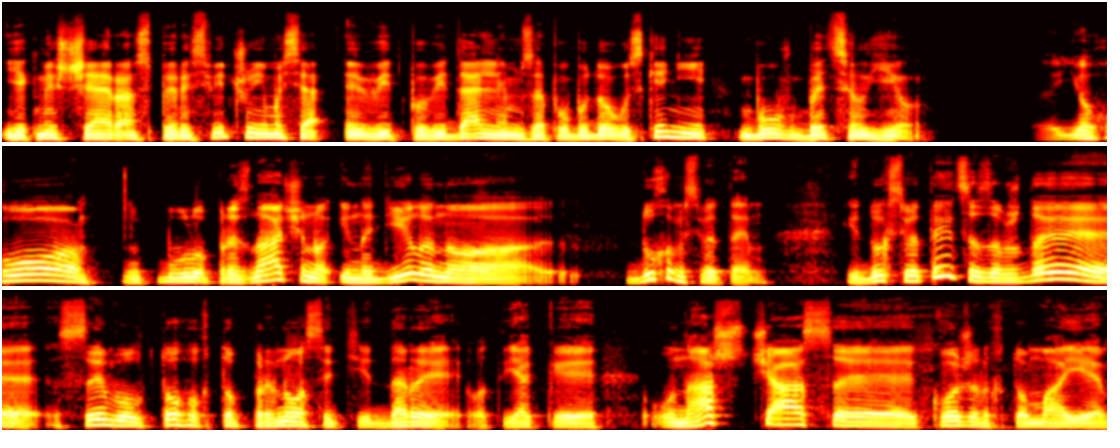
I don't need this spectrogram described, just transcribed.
Як ми ще раз пересвідчуємося, відповідальним за побудову скинії був Бецельїл. Його було призначено і наділено Духом Святим. І Дух Святий це завжди символ того, хто приносить дари. От як у наш час е, кожен, хто має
